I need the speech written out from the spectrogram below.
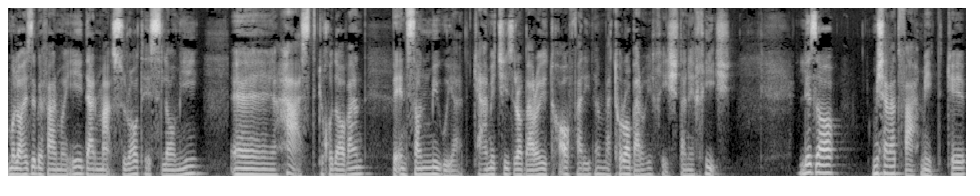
ملاحظه بفرمایید در معصورات اسلامی هست که خداوند به انسان می‌گوید که همه چیز را برای تو آفریدم و تو را برای خیشتن خیش لذا می شود فهمید که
